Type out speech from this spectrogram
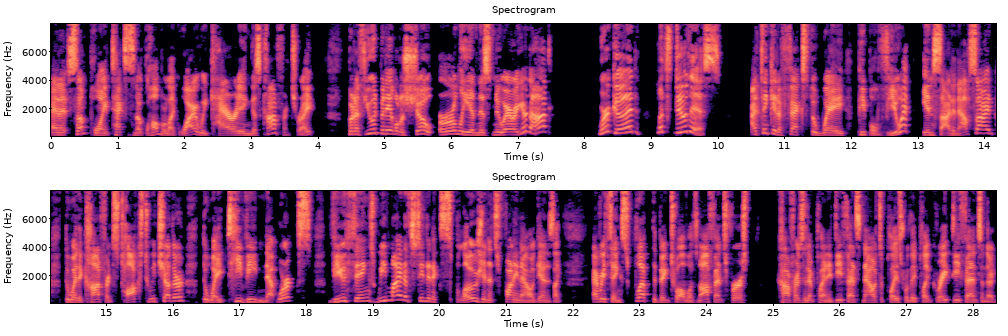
And at some point, Texas and Oklahoma were like, why are we carrying this conference, right? But if you had been able to show early in this new era, you're not. We're good. Let's do this. I think it affects the way people view it inside and outside, the way the conference talks to each other, the way TV networks view things. We might have seen an explosion. It's funny now again. It's like everything's flipped. The Big 12 was an offense first conference. They didn't play any defense. Now it's a place where they play great defense and they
